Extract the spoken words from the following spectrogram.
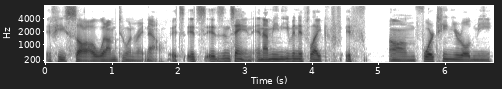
if he saw what I'm doing right now. It's it's it's insane. And I mean, even if like if um 14 year old me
